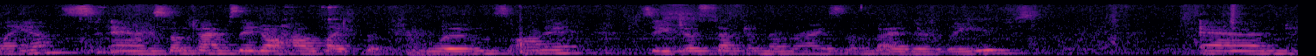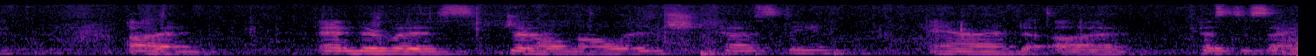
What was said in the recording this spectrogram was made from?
plants. And sometimes they don't have like the blooms on it, so you just have to memorize them by their leaves. And uh, and there was general knowledge testing and uh, pesticide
